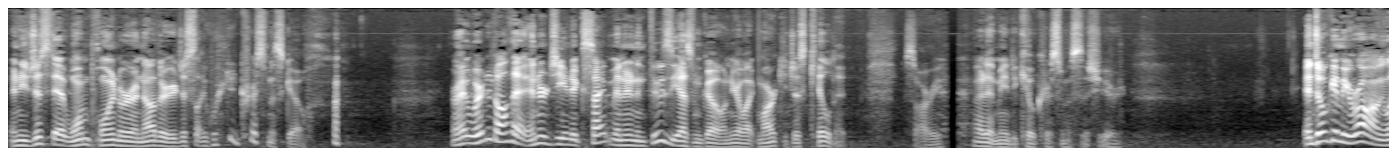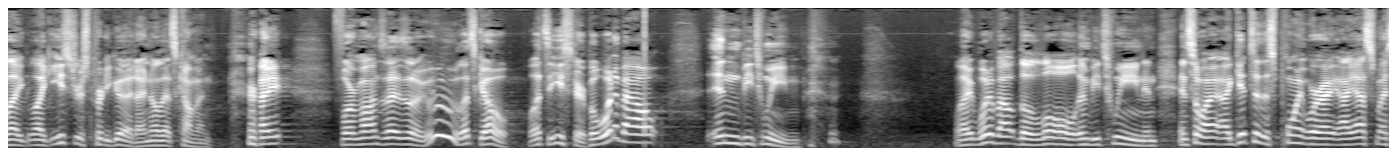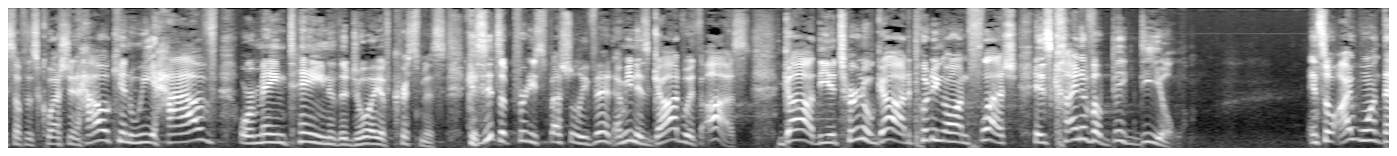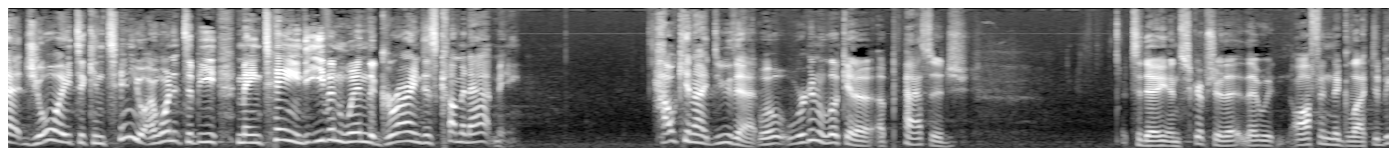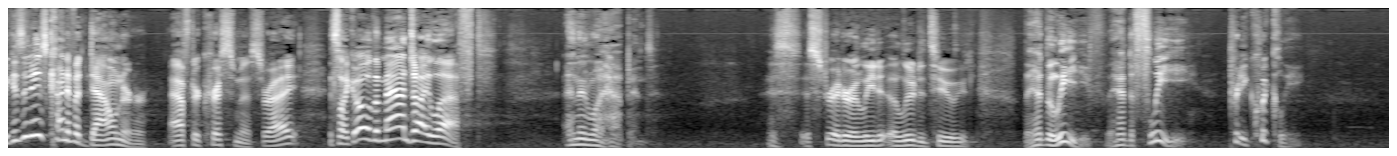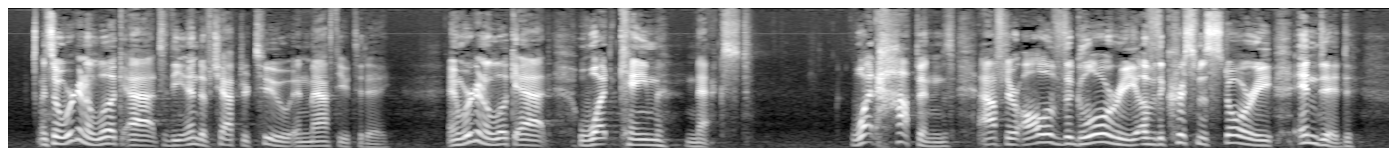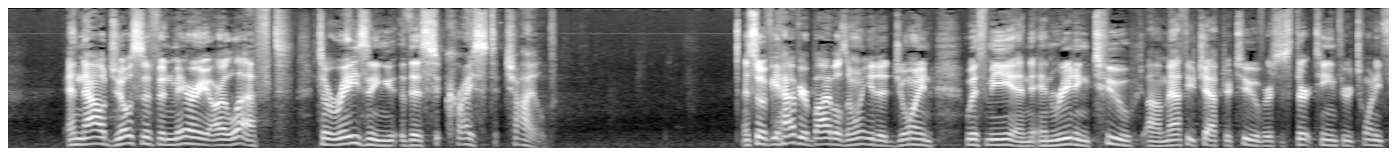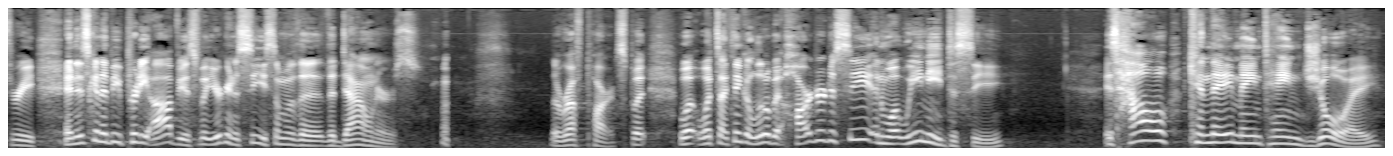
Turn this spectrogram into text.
And you just, at one point or another, you're just like, where did Christmas go? right? Where did all that energy and excitement and enthusiasm go? And you're like, Mark, you just killed it. Sorry. I didn't mean to kill Christmas this year. And don't get me wrong, like, like Easter's pretty good. I know that's coming, right? Four months, like, ooh, let's go. Let's Easter. But what about in between? Like, what about the lull in between? And, and so I, I get to this point where I, I, ask myself this question how can we have or maintain the joy of Christmas? Because it's a pretty special event. I mean, is God with us? God, the eternal God, putting on flesh is kind of a big deal. And so I want that joy to continue. I want it to be maintained even when the grind is coming at me. How can I do that? Well, we're going to look at a, a passage today in Scripture that, that we often neglected because it is kind of a downer after Christmas, right? It's like, oh, the Magi left. And then what happened? As, as Strader alluded, alluded to, they had to leave, they had to flee pretty quickly. And so we're going to look at the end of chapter 2 in Matthew today. And we're going to look at what came next. What happened after all of the glory of the Christmas story ended? And now Joseph and Mary are left to raising this Christ child. And so, if you have your Bibles, I want you to join with me in, in reading 2, uh, Matthew chapter 2, verses 13 through 23. And it's going to be pretty obvious, but you're going to see some of the, the downers, the rough parts. But what, what's, I think, a little bit harder to see and what we need to see is how can they maintain joy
